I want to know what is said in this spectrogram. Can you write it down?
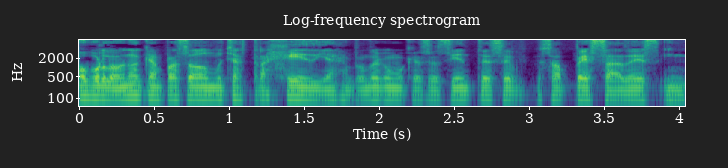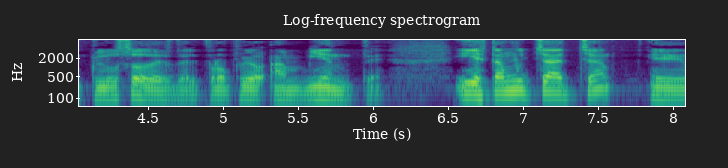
o por lo menos que han pasado muchas tragedias, entonces como que se siente esa pesadez incluso desde el propio ambiente. Y esta muchacha eh,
